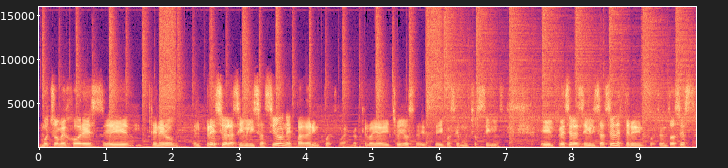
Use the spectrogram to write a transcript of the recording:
mucho mejor es eh, tener el precio de la civilización es pagar impuestos. Bueno, no es que lo haya dicho yo, se, dijo hace muchos siglos. El precio de la civilización es tener impuestos. Entonces,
